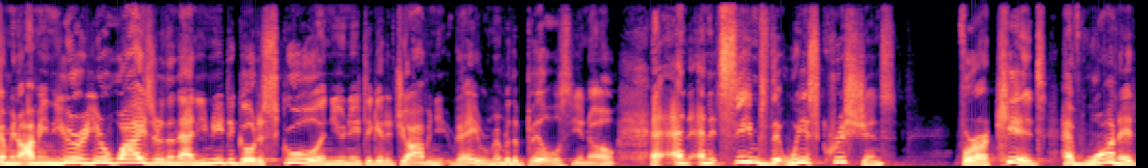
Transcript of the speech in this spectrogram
I mean, I mean, you're, you're wiser than that. You need to go to school and you need to get a job and, you, hey, remember the bills, you know? And, and, and it seems that we as Christians, for our kids have wanted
